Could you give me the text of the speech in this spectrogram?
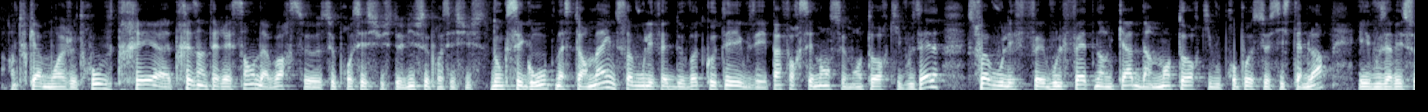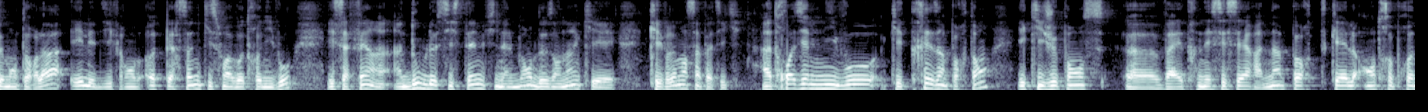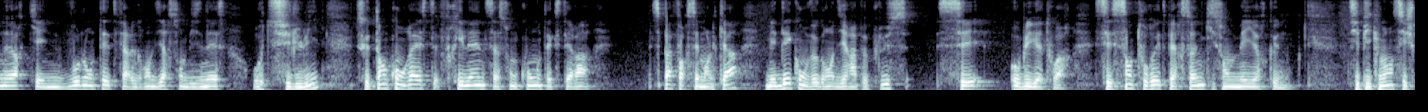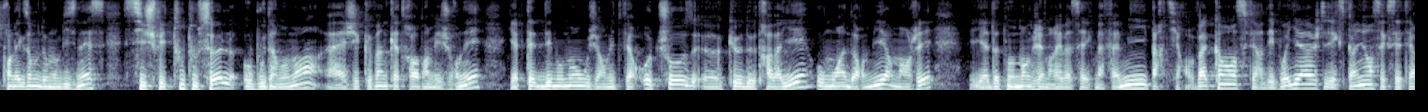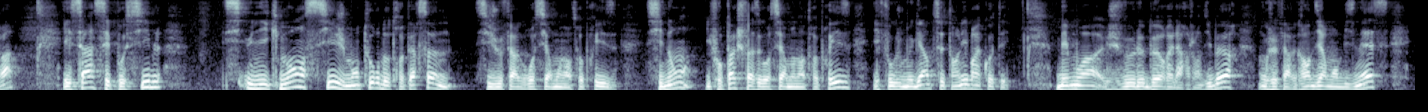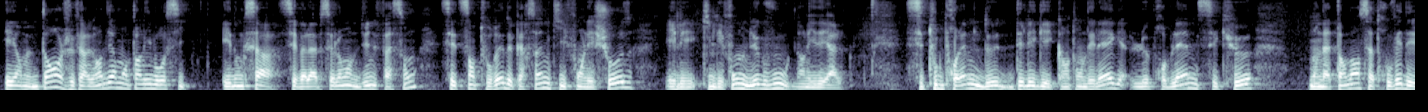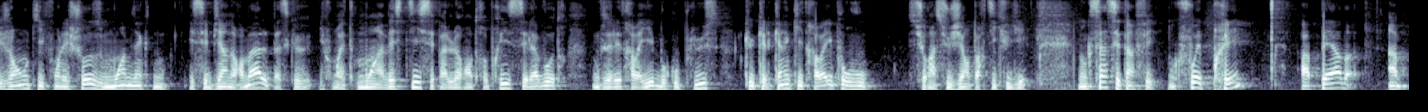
en tout cas moi je trouve très, euh, intéressant d'avoir ce, processus, de vivre ce processus. Donc ces groupes mastermind, soit vous les faites de votre côté et vous n'avez pas forcément ce mentor qui vous aide, soit vous le faites dans le cadre d'un mentor qui vous propose ce système-là et vous avez ce mentor-là et les différentes autres personnes qui sont à votre niveau et ça fait un, double système finalement, deux en un qui est, qui est vraiment sympathique. Un troisième niveau qui est très important et qui je pense euh, va être nécessaire à n'importe quel entrepreneur qui a une volonté de faire grandir son business au-dessus de lui. Parce que tant qu'on reste freelance à son compte, etc., c'est pas forcément le cas. Mais dès qu'on veut grandir un peu plus, c'est obligatoire. C'est s'entourer de personnes qui sont meilleures que nous. Typiquement, si je prends l'exemple de mon business, si je fais tout tout seul, au bout d'un moment, euh, j'ai que 24 heures dans mes journées. Il y a peut-être des moments où j'ai envie de faire autre chose euh, que de travailler, au moins dormir, manger. Il y a d'autres moments que j'aimerais passer avec ma famille, partir en vacances, faire des voyages, des expériences, etc. Et ça, c'est possible uniquement si je m'entoure d'autres personnes si je veux faire grossir mon entreprise. Sinon, il ne faut pas que je fasse grossir mon entreprise, il faut que je me garde ce temps libre à côté. Mais moi, je veux le beurre et l'argent du beurre, donc je veux faire grandir mon business et en même temps, je veux faire grandir mon temps libre aussi. Et donc ça, c'est valable seulement d'une façon, c'est de s'entourer de personnes qui font les choses et qui les font mieux que vous dans l'idéal. C'est tout le problème de déléguer. Quand on délègue, le problème c'est que on a tendance à trouver des gens qui font les choses moins bien que nous. Et c'est bien normal parce qu'ils vont être moins investis, c'est pas leur entreprise, c'est la vôtre. Donc vous allez travailler beaucoup plus que quelqu'un qui travaille pour vous sur un sujet en particulier. Donc ça, c'est un fait. Donc il faut être prêt à perdre un,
